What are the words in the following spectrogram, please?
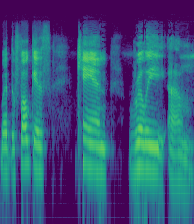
but the focus can really um,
